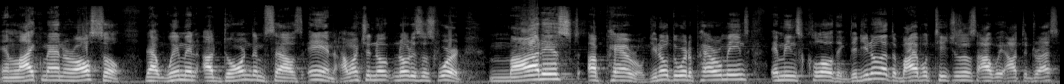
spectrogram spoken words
in like manner also, that women adorn themselves in, I want you to no- notice this word, modest apparel. Do you know what the word apparel means? It means clothing. Did you know that the Bible teaches us how we ought to dress?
